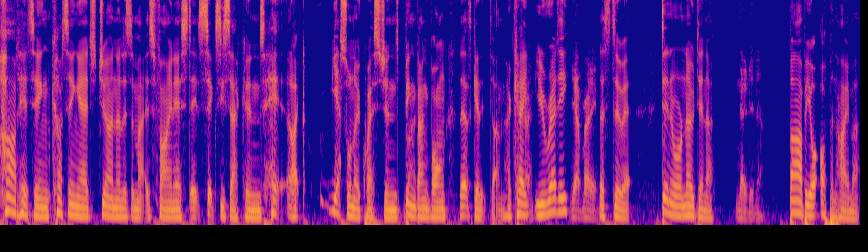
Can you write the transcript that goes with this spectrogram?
Hard hitting, cutting edge journalism at its finest. It's 60 seconds, hit like yes or no questions, bing Right. bang bong. Let's get it done. Okay, Okay. you ready? Yeah, I'm ready. Let's do it. Dinner or no dinner? No dinner. Barbie or Oppenheimer?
